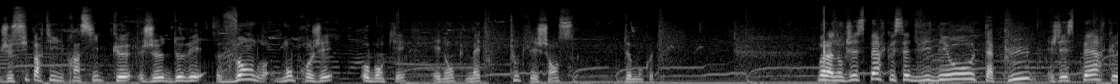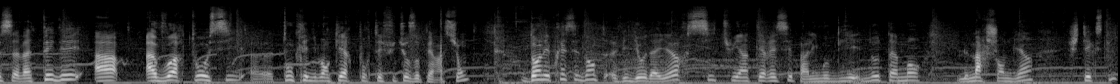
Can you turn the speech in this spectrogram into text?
je suis parti du principe que je devais vendre mon projet au banquier et donc mettre toutes les chances de mon côté. Voilà, donc j'espère que cette vidéo t'a plu, j'espère que ça va t'aider à avoir toi aussi euh, ton crédit bancaire pour tes futures opérations. Dans les précédentes vidéos d'ailleurs, si tu es intéressé par l'immobilier, notamment le marchand de biens, je t'explique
